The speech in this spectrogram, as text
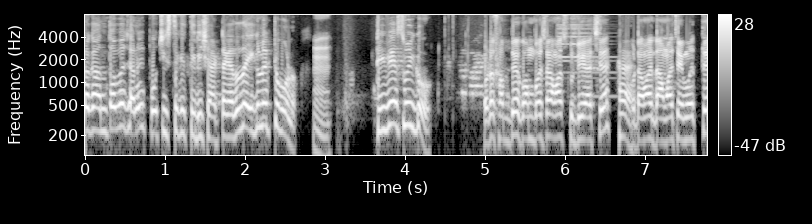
টাকা আনতে হবে জানোই? পঁচিশ থেকে তিরিশ হাজার টাকা। দাদা এগুলো একটু বলো। হুম। টিভিএস উইগো ওটা সব থেকে কম পয়সার আমার স্কুটি আছে। হ্যাঁ। ওটা আমার দাম আছে এই মুহূর্তে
